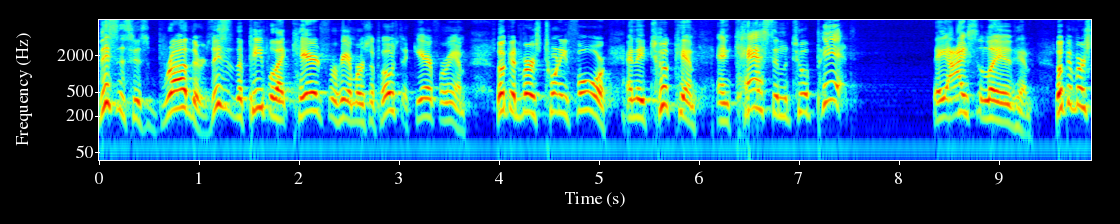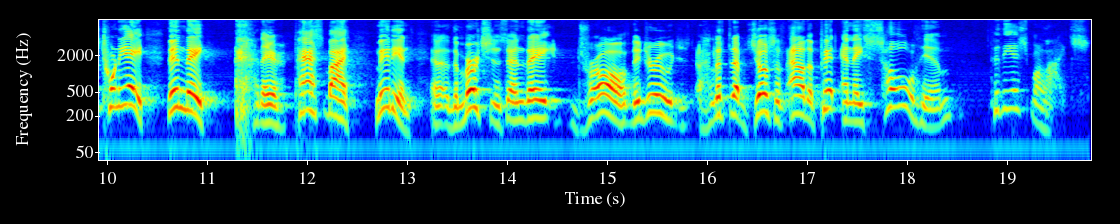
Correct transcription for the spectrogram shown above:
This is his brothers. This is the people that cared for him or supposed to care for him. Look at verse 24. And they took him and cast him into a pit. They isolated him. Look at verse 28. Then they, they passed by Midian, uh, the merchants, and they draw, they drew, lifted up Joseph out of the pit, and they sold him to the Ishmaelites.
